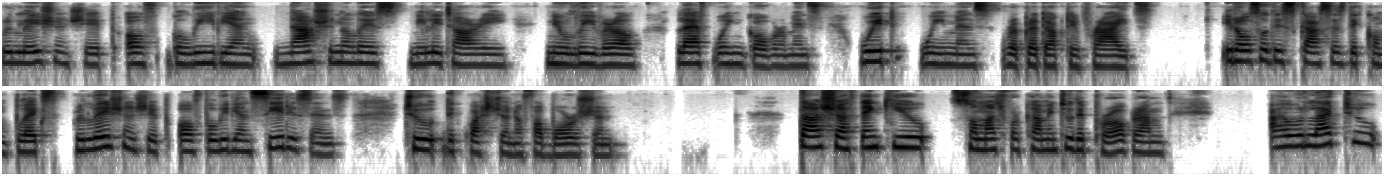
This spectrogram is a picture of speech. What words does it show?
relationship of Bolivian nationalist, military, neoliberal, left wing governments with women's reproductive rights. It also discusses the complex relationship of Bolivian citizens to the question of abortion. Tasha, thank you so much for coming to the program. I would like to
